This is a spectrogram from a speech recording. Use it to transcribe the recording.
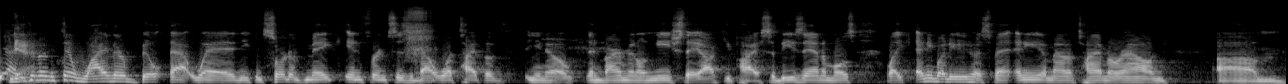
Yeah, you can understand why they're built that way, and you can sort of make inferences about what type of you know environmental niche they occupy. So these animals, like anybody who has spent any amount of time around, um,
